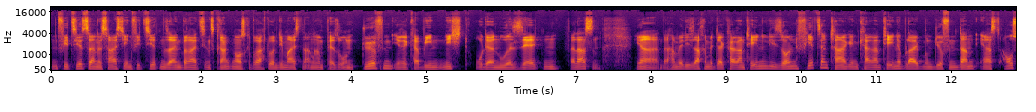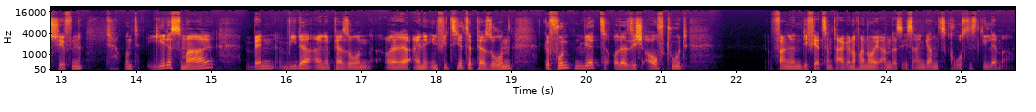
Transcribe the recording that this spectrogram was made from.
infiziert sein. Das heißt, die Infizierten seien bereits ins Krankenhaus gebracht worden. Die meisten anderen Personen dürfen ihre Kabinen nicht oder nur selten verlassen. Ja, da haben wir die Sache mit der Quarantäne. Die sollen 14 Tage in Quarantäne bleiben und dürfen dann erst ausschiffen. Und jedes Mal wenn wieder eine Person oder eine infizierte Person gefunden wird oder sich auftut, fangen die 14 Tage nochmal neu an. Das ist ein ganz großes Dilemma.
